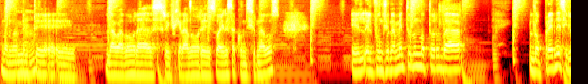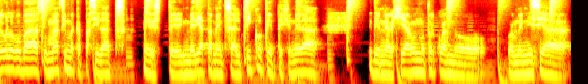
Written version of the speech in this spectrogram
normalmente eh, lavadoras, refrigeradores o aires acondicionados. El, el, funcionamiento de un motor va lo prendes y luego, luego va a su máxima capacidad este, inmediatamente. O sea, el pico que te genera de energía un motor cuando, cuando inicia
